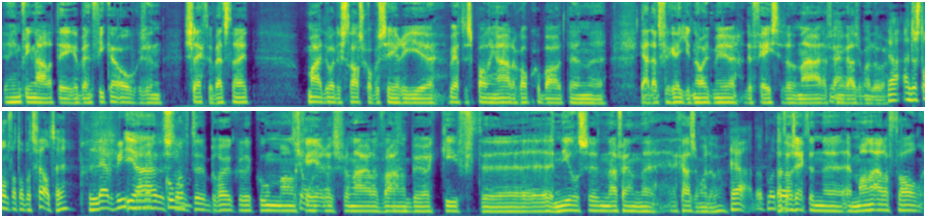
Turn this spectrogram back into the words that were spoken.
1 finale tegen Benfica. Overigens een slechte wedstrijd. Maar door de strafschoppenserie uh, werd de spanning aardig opgebouwd. En uh, ja, dat vergeet je nooit meer. De feesten daarna, en ja. ga ze maar door. Ja, en er stond wat op het veld, hè? Lerby, Ja, er stond uh, Breukelen, Koeman, Geres, Van Aarlen, Vanenburg, Kieft, Nielsen. Enfin, ga ze maar door. Ja, dat moet dat ook. was echt een, een mannenelftal.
